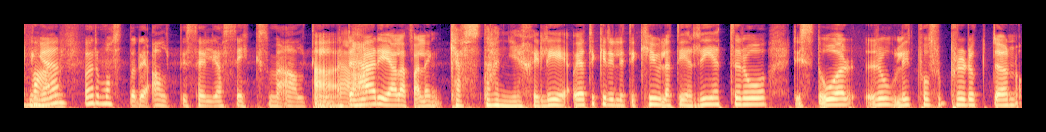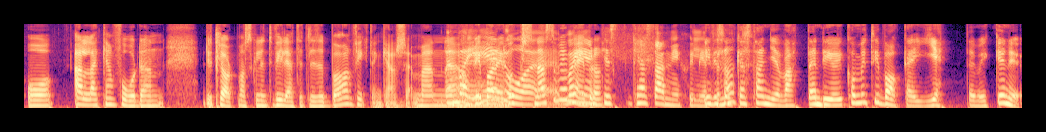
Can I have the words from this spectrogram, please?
förpackningen. varför måste det alltid sälja sex med allting? Ja, det här är i alla fall en kastanjegelé och jag tycker det är lite kul att det är retro, det står roligt på produkten och alla kan få den. Det är klart man skulle inte vilja att ett litet barn fick den kanske men, Men eh, vad det är är bara då, vuxna som är vad med i är en kastanjegelé Är det för som kastanjevatten? Det har ju kommit tillbaka jättemycket nu.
